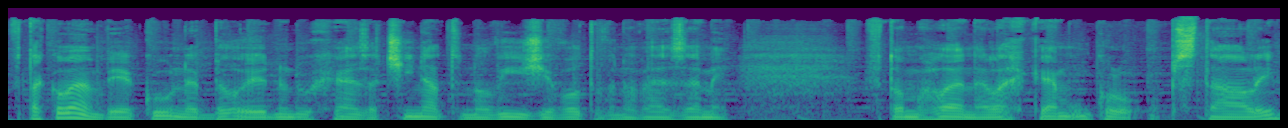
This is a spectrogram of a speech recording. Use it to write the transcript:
V takovém věku nebylo jednoduché začínat nový život v nové zemi. V tomhle nelehkém úkolu obstáli,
